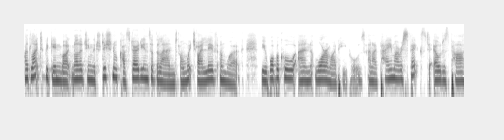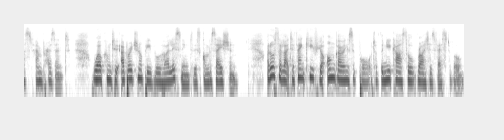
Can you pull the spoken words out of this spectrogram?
I'd like to begin by acknowledging the traditional custodians of the land on which I live and work, the Awabakal and Worimi peoples, and I pay my respects to elders past and present. Welcome to Aboriginal people who are listening to this conversation. I'd also like to thank you for your ongoing support of the Newcastle Writers Festival.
